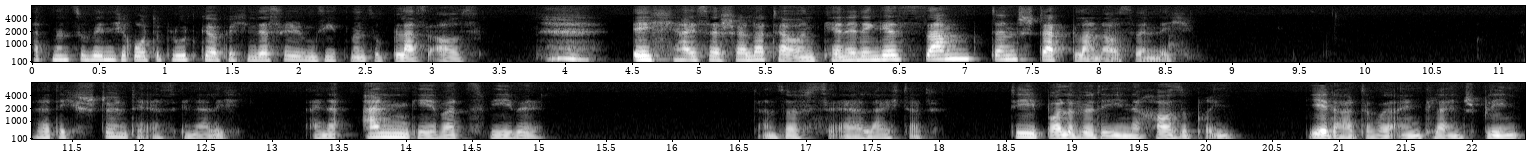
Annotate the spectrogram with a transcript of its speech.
hat man zu wenig rote Blutkörperchen, deswegen sieht man so blass aus. Ich heiße Charlotta und kenne den gesamten Stadtplan auswendig. Rettich stöhnte erst innerlich. Eine Angeberzwiebel. Dann seufzte er erleichtert. Die Bolle würde ihn nach Hause bringen. Jeder hatte wohl einen kleinen Spleen.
